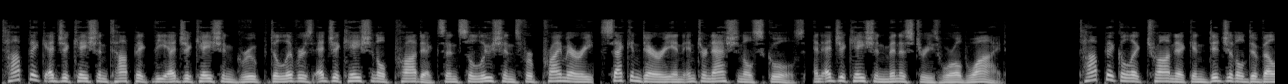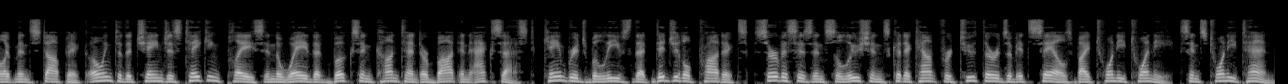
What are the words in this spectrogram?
Topic education Topic The Education Group delivers educational products and solutions for primary, secondary and international schools, and education ministries worldwide. Topic electronic and digital developments topic Owing to the changes taking place in the way that books and content are bought and accessed, Cambridge believes that digital products, services and solutions could account for two-thirds of its sales by 2020. Since 2010,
